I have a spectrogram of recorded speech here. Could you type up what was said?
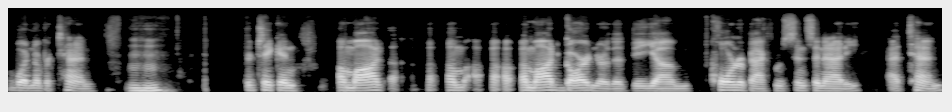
what number 10? Mm-hmm. They're taking Ahmad um, Ahmad Gardner, the the um, cornerback from Cincinnati, at ten.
